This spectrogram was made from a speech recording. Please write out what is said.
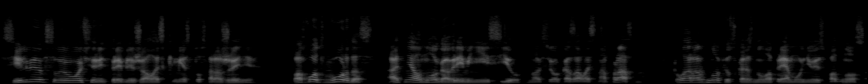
Сильвия, в свою очередь, приближалась к месту сражения. Поход в Вордос отнял много времени и сил, но все оказалось напрасно. Клара вновь ускользнула прямо у нее из-под носа.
